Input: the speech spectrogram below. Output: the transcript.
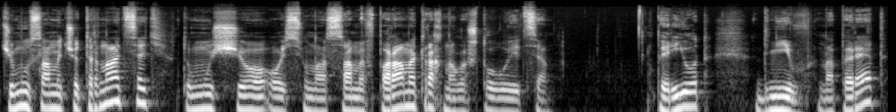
Чому саме 14? Тому що ось у нас саме в параметрах налаштовується період днів наперед,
